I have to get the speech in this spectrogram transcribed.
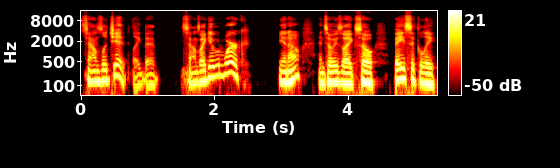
sounds legit. Like that sounds like it would work, you know? And so he's like, so basically,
